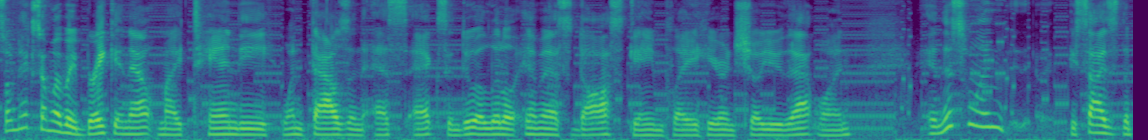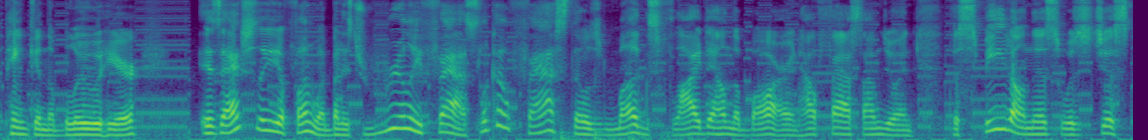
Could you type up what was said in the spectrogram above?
So next I'm going to be breaking out my Tandy 1000SX and do a little MS-DOS gameplay here and show you that one. And this one, besides the pink and the blue here, is actually a fun one, but it's really fast. Look how fast those mugs fly down the bar and how fast I'm doing. The speed on this was just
